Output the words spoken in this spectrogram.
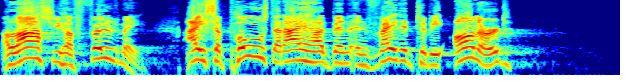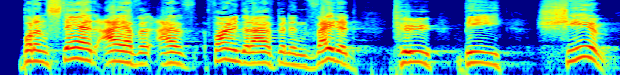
Alas, you have fooled me. I supposed that I had been invited to be honored, but instead I have, I have found that I have been invited to be shamed.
